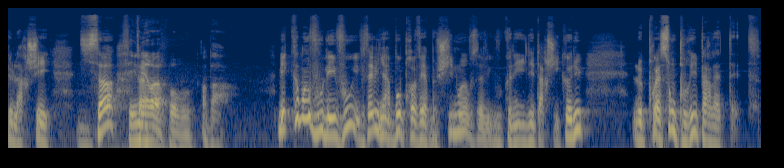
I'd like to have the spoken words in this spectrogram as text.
Larcher dit ça... C'est une erreur pour vous. Ah bah... Mais comment voulez-vous Vous savez, il y a un beau proverbe chinois, vous savez, vous connaissez, il est archi connu. Le poisson pourri par la tête.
